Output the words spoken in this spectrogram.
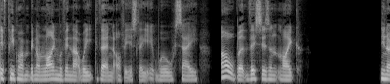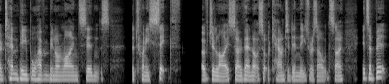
if people haven't been online within that week, then obviously it will say, oh, but this isn't like, you know, 10 people haven't been online since the 26th of July, so they're not sort of counted in these results. So it's a bit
